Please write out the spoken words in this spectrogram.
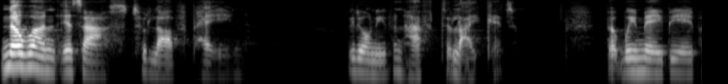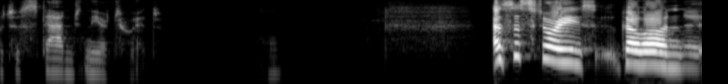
No one is asked to love pain. We don't even have to like it, but we may be able to stand near to it. As the stories go on, uh,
